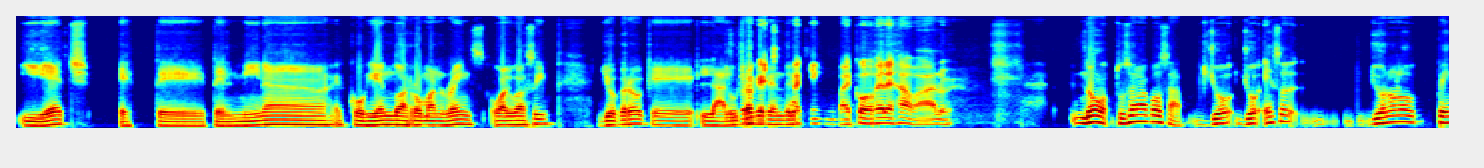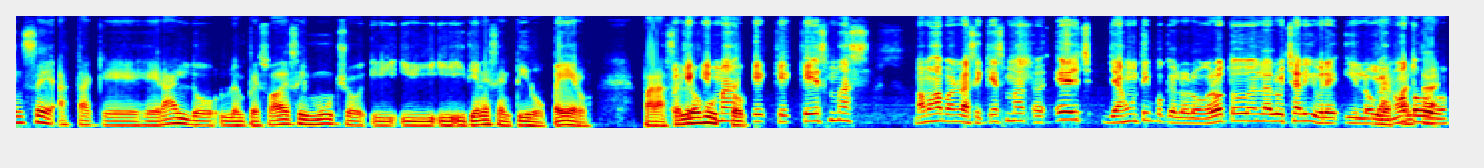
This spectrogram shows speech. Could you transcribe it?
y Edge este, termina escogiendo a Roman Reigns o algo así, yo creo que la lucha que, tendré. quien va a escoger es a Valor. No, tú sabes una cosa, yo, yo, eso, yo no lo pensé hasta que Geraldo lo empezó a decir mucho y, y, tiene sentido, pero para hacerlo justo. ¿qué, es más? Vamos a ponerlo así, ¿qué es más? Edge ya es un tipo que lo logró todo en la lucha libre y lo ganó todo.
